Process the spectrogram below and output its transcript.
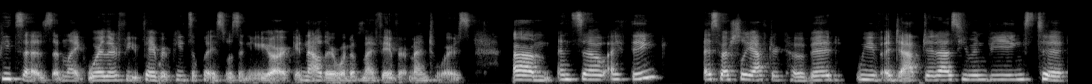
pizzas and like where their favorite pizza place was in New York. And now they're one of my favorite mentors. Um, and so I think especially after COVID, we've adapted as human beings to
